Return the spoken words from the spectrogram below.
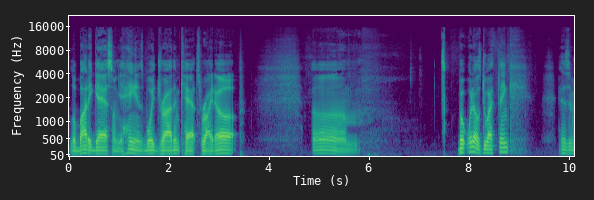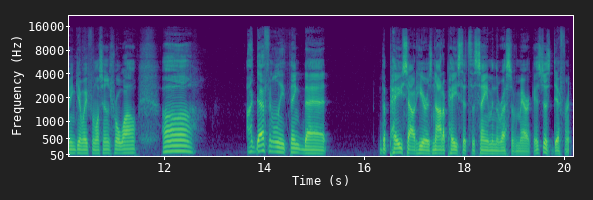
little body gas on your hands, boy. Dry them cats right up. Um, but what else do I think? Has it been getting away from Los Angeles for a while? Uh, I definitely think that the pace out here is not a pace that's the same in the rest of America. It's just different.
